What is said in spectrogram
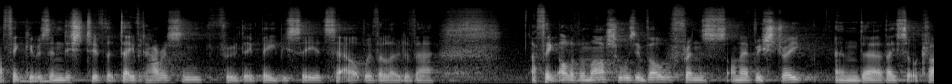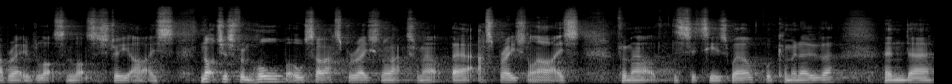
I think it was an initiative that David Harrison, through the BBC, had set up with a load of uh, I think Oliver Marshall was involved, Friends on Every Street, and uh, they sort of collaborated with lots and lots of street artists, not just from Hull, but also aspirational acts from out, uh, aspirational artists from out of the city as well were coming over, and uh,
